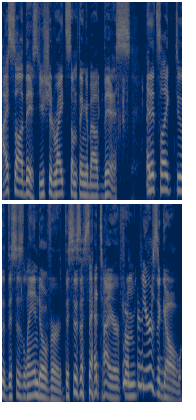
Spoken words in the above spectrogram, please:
I saw this, you should write something about this. And it's like, dude, this is Landover. This is a satire from years ago.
